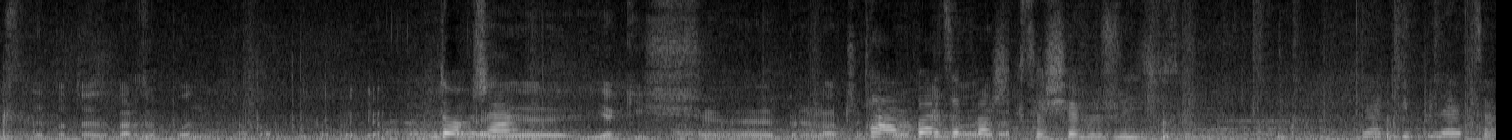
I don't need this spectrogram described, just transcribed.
niestety, bo to jest bardzo płynny towar, bym powiedział. Dobrze. E, jakiś e, bryloczek. Tak, bardzo proszę. Chcesz się wyróżnić? Jaki plecak.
